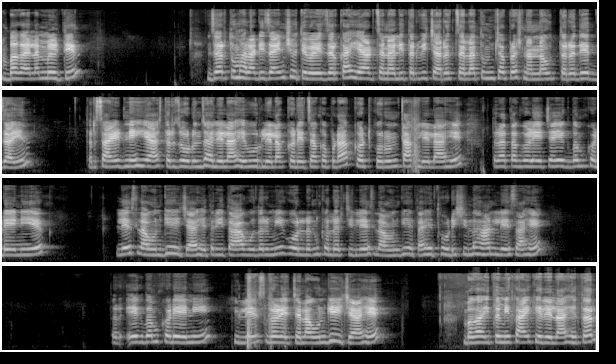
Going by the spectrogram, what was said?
बघायला मिळतील. जर तुम्हाला डिझाईन शिवतेवेळी जर काही अडचण आली तर विचारत चला. तुमच्या प्रश्नांना उत्तरं देत जाईन. तर साईडनेही तर जोडून झालेला आहे. उरलेला कडेचा कपडा कट करून टाकलेला आहे. तर आता गळ्याच्या एकदम कडेने एक लेस लावून घ्यायची आहे. तर इथं अगोदर मी गोल्डन कलरची लेस लावून घेत आहे. थोडीशी लहान लेस आहे. तर एकदम कडेने ही लेस गळ्याच्या लावून घ्यायची आहे. बघा इथं मी काय केलेलं आहे तर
